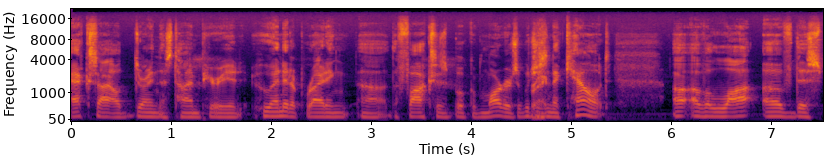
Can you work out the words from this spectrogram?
exiled during this time period, who ended up writing uh, the Foxe's Book of Martyrs, which right. is an account uh, of a lot of this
